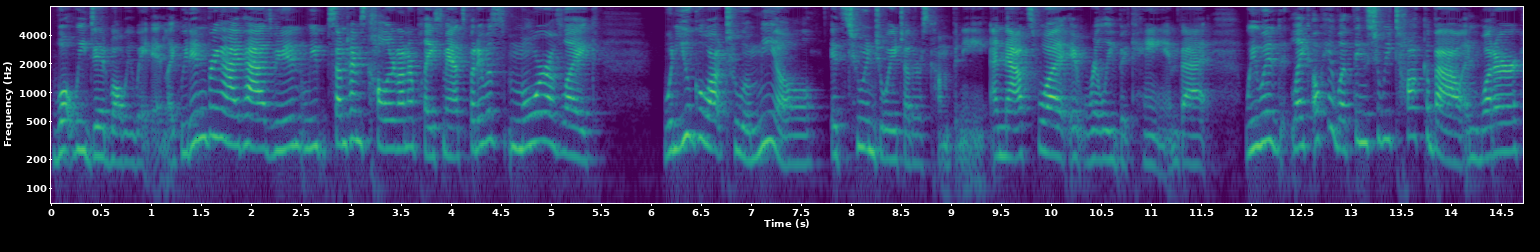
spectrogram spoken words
what we did while we waited. Like we didn't bring iPads, we didn't, we sometimes colored on our placemats, but it was more of like, when you go out to a meal, it's to enjoy each other's company. And that's what it really became that we would like, okay, what things should we talk about? And what are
